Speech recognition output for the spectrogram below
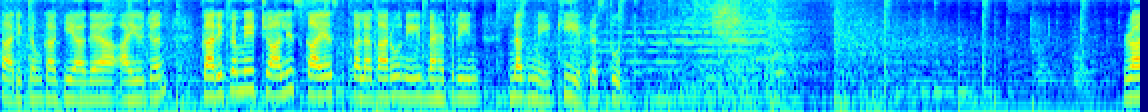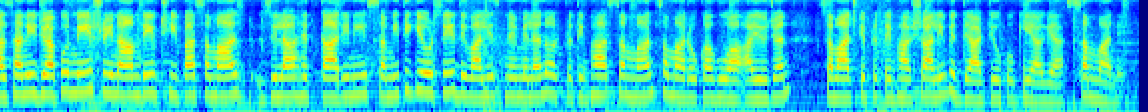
कार्यक्रम का किया गया आयोजन। कार्यक्रम में 40 कायस्थ कलाकारों ने बेहतरीन नगमे किए प्रस्तुत। राजधानी जयपुर में श्री नामदेव छीपा समाज जिला हितकारिणी समिति की ओर से दिवाली स्नेह मिलन और प्रतिभा सम्मान समारोह का हुआ आयोजन। समाज के प्रतिभाशाली विद्यार्थियों को किया गया सम्मानित।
